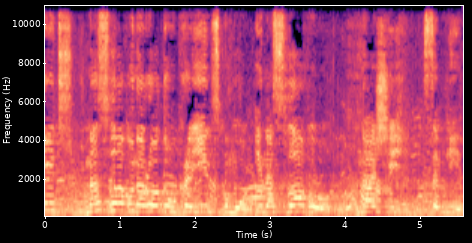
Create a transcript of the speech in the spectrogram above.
Звучить на славу народу українському і на славу нашій землі.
